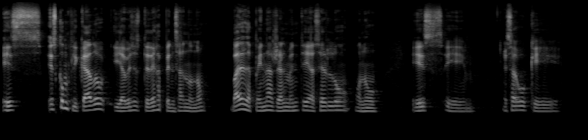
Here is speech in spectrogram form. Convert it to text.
Es, es complicado y a veces te deja pensando, ¿no? ¿Vale la pena realmente hacerlo o no? Es, eh, es algo que...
